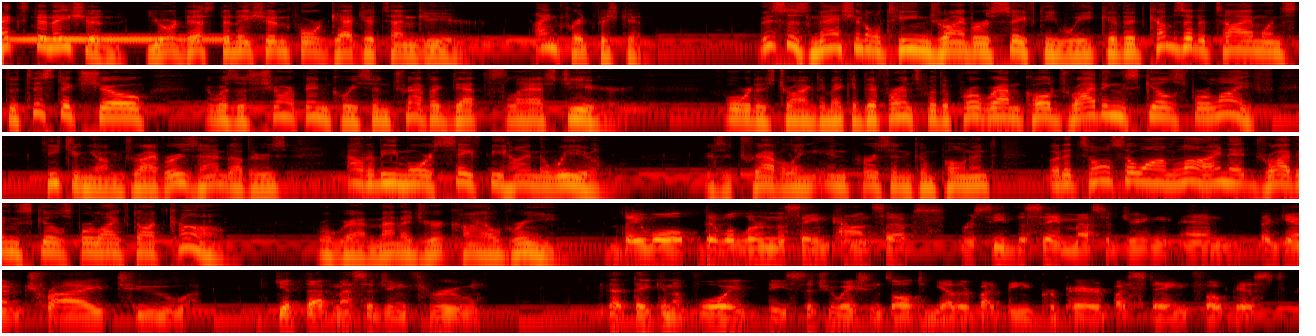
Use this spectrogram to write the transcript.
Techstination, your destination for gadgets and gear. I'm Fred Fishkin. This is National Teen Driver Safety Week, and it comes at a time when statistics show there was a sharp increase in traffic deaths last year. Ford is trying to make a difference with a program called Driving Skills for Life, teaching young drivers and others how to be more safe behind the wheel. There's a traveling in person component, but it's also online at drivingskillsforlife.com. Program Manager Kyle Green. They will they will learn the same concepts, receive the same messaging, and again try to get that messaging through that they can avoid these situations altogether by being prepared, by staying focused,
